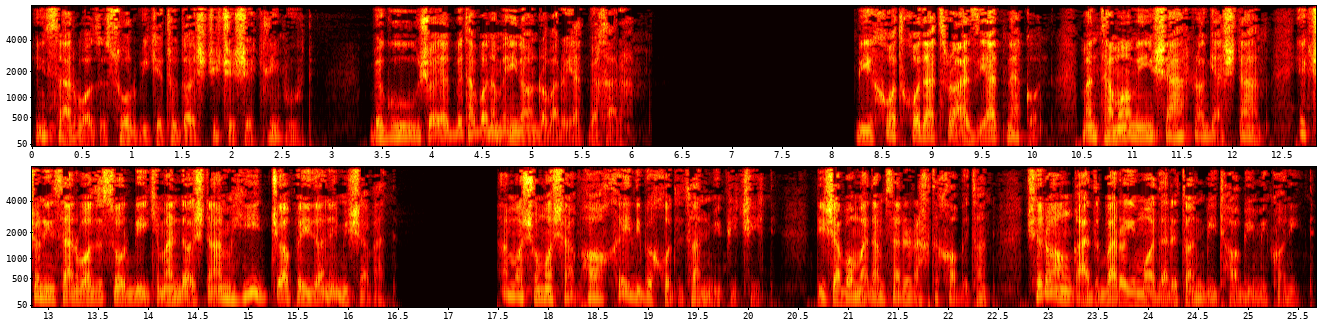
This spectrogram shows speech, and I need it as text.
این سرباز سربی که تو داشتی چه شکلی بود؟ بگو شاید بتوانم این آن را برایت بخرم. بی خود خودت را اذیت نکن. من تمام این شهر را گشتم. یک چون این سرباز سربی که من داشتم هیچ جا پیدا نمی شود. اما شما شبها خیلی به خودتان میپیچید دیشب آمدم سر رخت خوابتان. چرا آنقدر برای مادرتان بیتابی می‌کنید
